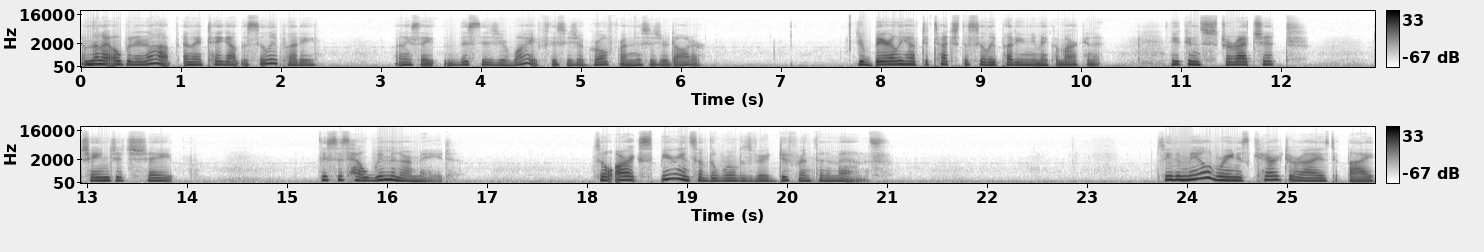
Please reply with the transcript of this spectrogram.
And then I open it up and I take out the silly putty and I say, This is your wife, this is your girlfriend, this is your daughter. You barely have to touch the silly putty and you make a mark in it. You can stretch it, change its shape. This is how women are made. So our experience of the world is very different than a man's. See, the male brain is characterized by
